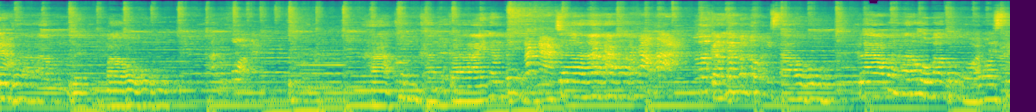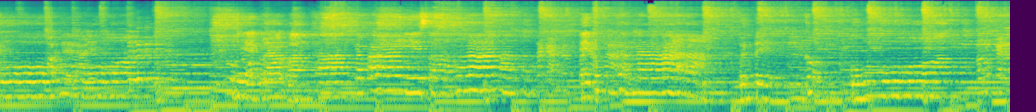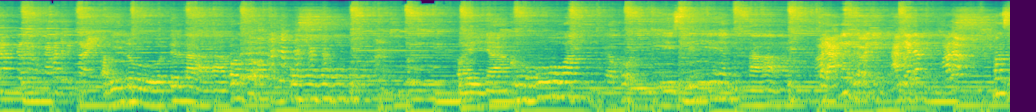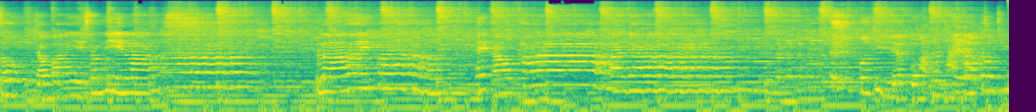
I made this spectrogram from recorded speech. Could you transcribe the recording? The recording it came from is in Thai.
ด้วยความมึนเมาอันหลวงพ่อนะหากคนข้างกายนั้นเป็นใจกันยังคงเศร้ากล่าวว่าว่าบ่สู้ ยกลาบางทางกับไอ้สาไอ้คนข้างหน้าเพิ่นเป็นคนป่วงมาลุ้นกันนะครับกันะว่าจะเป็นใครไปโลดเดลาบ่ต้องโอ้ไปอยากควงกับคนที่เสียงทางมาด่าเงินเหลือไว้สิทางเดียวมาแล้วมาส่งเจ้าไว้สำนีลา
